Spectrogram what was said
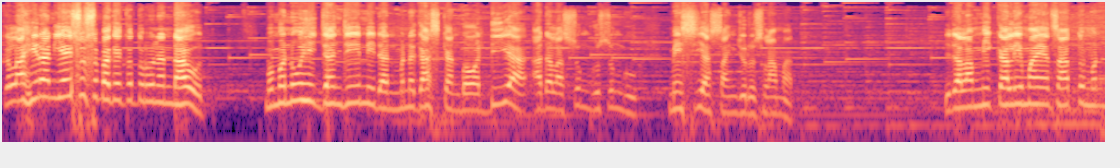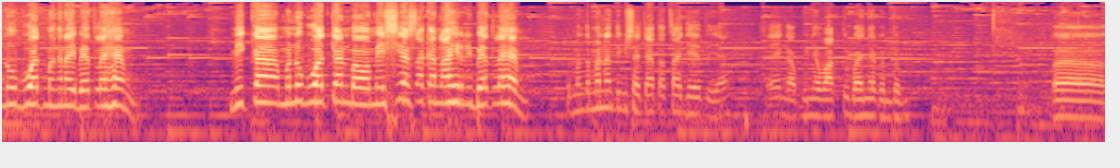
Kelahiran Yesus sebagai keturunan Daud memenuhi janji ini dan menegaskan bahwa dia adalah sungguh-sungguh Mesias sang juru selamat. Di dalam Mika 5 ayat 1 menubuat mengenai Bethlehem. Mika menubuatkan bahwa Mesias akan lahir di Bethlehem. Teman-teman nanti bisa catat saja itu ya. Saya nggak punya waktu banyak untuk uh,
